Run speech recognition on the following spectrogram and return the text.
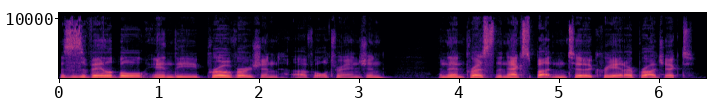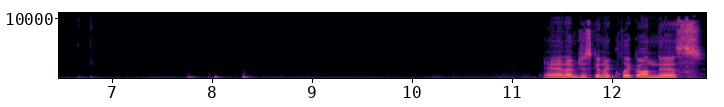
This is available in the Pro version of Ultra Engine and then press the next button to create our project. And I'm just going to click on this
